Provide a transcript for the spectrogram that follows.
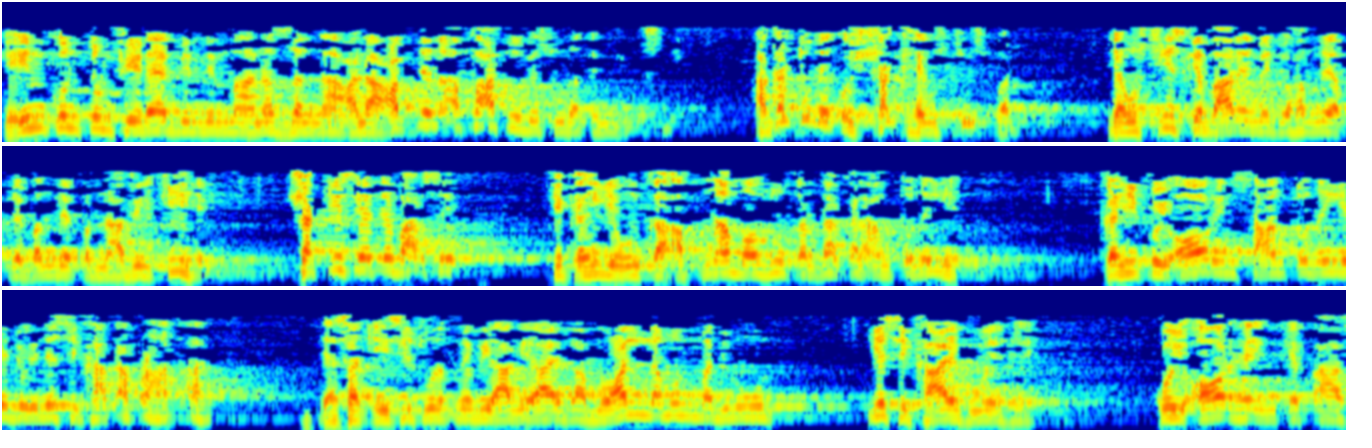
کہ ان کن تم فی بما نزلنا علی عبدنا فاتو بصورت مسلم اگر تمہیں کوئی شک ہے اس چیز پر یا اس چیز کے بارے میں جو ہم نے اپنے بندے پر نازل کی ہے شک کس اعتبار سے کہ کہیں یہ ان کا اپنا موضوع کردہ کلام تو نہیں ہے۔ کہیں کوئی اور انسان تو نہیں ہے جو انہیں سکھاتا پڑھاتا ہے۔ جیسا کہ اسی صورت میں بھی آگے آئے گا، معلم مجنون، یہ سکھائے ہوئے ہیں۔ کوئی اور ہے ان کے پاس،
